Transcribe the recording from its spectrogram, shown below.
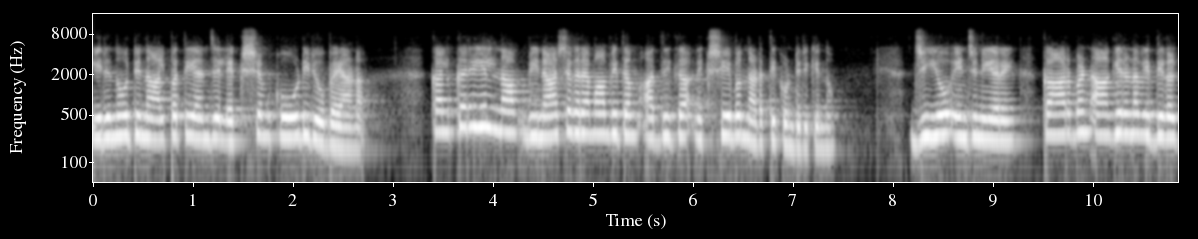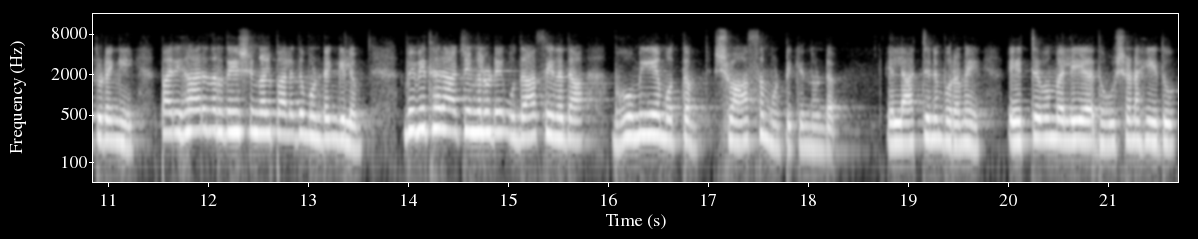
ഇരുന്നൂറ്റി നാൽപ്പത്തി അഞ്ച് ലക്ഷം കോടി രൂപയാണ്. കൽക്കരിയിൽ നാം വിനാശകരമാം വിധം അധിക നിക്ഷേപം നടത്തിക്കൊണ്ടിരിക്കുന്നു. ജിയോ എഞ്ചിനീയറിംഗ് കാർബൺ ആകിരണ വിദ്യകൾ തുടങ്ങി പരിഹാര നിർദ്ദേശങ്ങൾ പലതുമുണ്ടെങ്കിലും വിവിധ രാജ്യങ്ങളുടെ ഉദാസീനത ഭൂമിയെ മൊത്തം ശ്വാസം മുട്ടിക്കുന്നുണ്ട്. എല്ലാറ്റിനും പുറമെ ഏറ്റവും വലിയ ദൂഷണഹേതു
